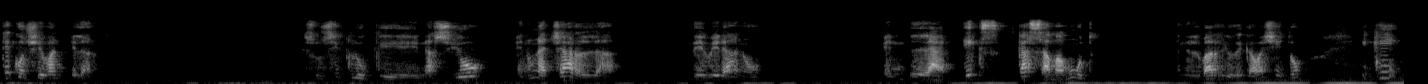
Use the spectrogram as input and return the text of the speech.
que conllevan el arte. Es un ciclo que nació en una charla de verano en la ex Casa Mamut, en el barrio de Caballito, y que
